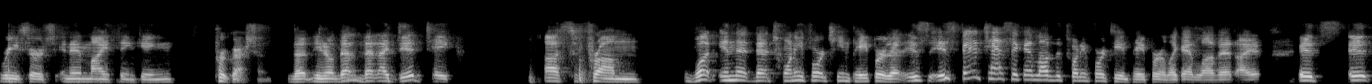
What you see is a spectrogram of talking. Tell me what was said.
research and in my thinking progression that you know that mm-hmm. that I did take us from what in that that 2014 paper that is is fantastic. I love the 2014 paper. Like I love it. I it's it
